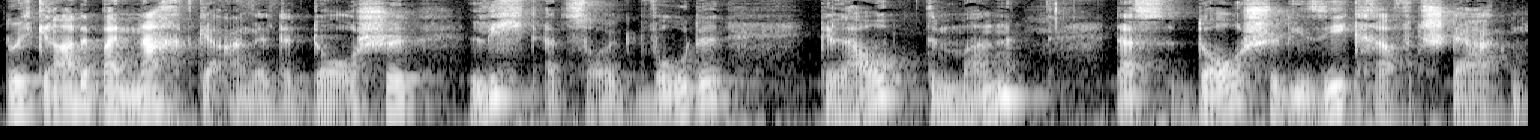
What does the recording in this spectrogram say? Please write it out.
durch gerade bei Nacht geangelte Dorsche Licht erzeugt wurde, glaubte man, dass Dorsche die Sehkraft stärken.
